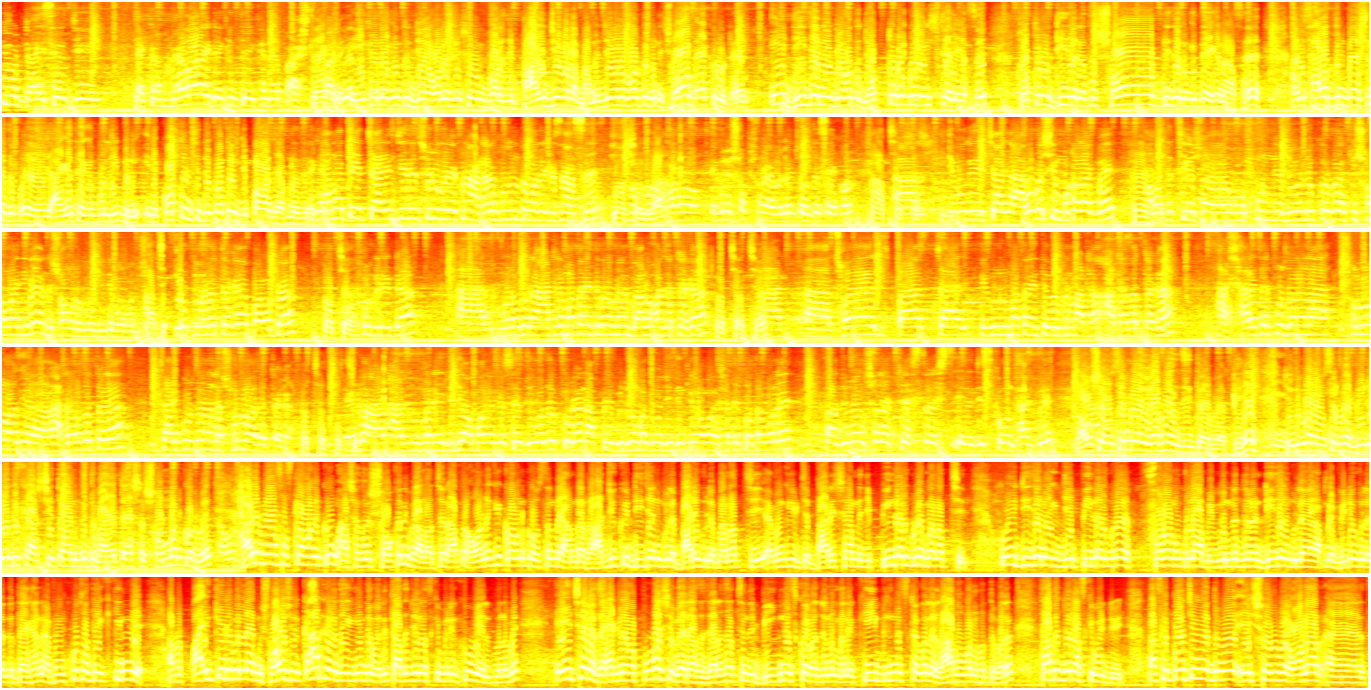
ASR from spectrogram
ডাইসের যে একটা মেলা এটা কিন্তু এখানে আসতে পারবেন। এইখানে কিন্তু যে অনেক কিছু বলে যে বাণিজ্য মেলা বাণিজ্য মেলা বলতে মানে সব এক রুট এই ডিজাইনের জগতে যত রকমের স্টাইল আছে যত ডিজাইন আছে সব ডিজাইন কিন্তু এখানে আছে হ্যাঁ? আমি সালাউদ্দিন ভাইয়ের সাথে আগে থেকে বলি মানে এটা কত ইঞ্চিতে কত ইঞ্চি পাওয়া যায় আপনাদের এখানে? আমার থেকে চার ইঞ্চি থেকে শুরু করে এখন আঠারো পর্যন্ত আমাদের কাছে আছে। মাশাআল্লাহ। এগুলো সবসময় অ্যাভেলেবল চলতেছে এখন। আচ্ছা, আর আচ্ছা। কেউ যদি চায় আরও বেশি মোটা লাগবে আমাদের থেকে ফোন নিয়ে যোগাযোগ করবে একটু সময় দিবে আমরা সংগ্রহ করে দিতে পারবেন আচ্ছা, চোদ্দ হাজার টাকা বারোটা আচ্ছা। ফোর গ্রেডটা আর মনে করো আটের মাথা নিতে পারবেন বারো হাজার টাকা। আচ্ছা আচ্ছা। আর ছয় পাঁচ চার এগুলোর মাথা নিতে পারবেন আট হাজার টাকা। আর সাড়ে চার ফুট জানালা ষোলো হাজার আঠারো হাজার টাকা চার ফুট জানালা ষোলো হাজার টাকা। আচ্ছা, আচ্ছা, আচ্ছা। এগুলো আর আর মানে যদি আমার কাছে যোগাযোগ করেন আপনি ভিডিওর মাধ্যমে যদি কেউ আমার সাথে কথা বলে তার জন্য ইনশাল্লাহ একটা এক্সট্রা ডিসকাউন্ট থাকবে। অবশ্যই হোসেন ভাই রেফারেন্স দিতে হবে আর কি হ্যাঁ যদি বলে হোসেন ভাই ভিডিও দেখে আসছি তখন কিন্তু ভাইয়াটা এসে সম্মান করবে। হ্যালো বিয়াস আসসালামু আলাইকুম। আশা করি সকলেই ভালো আছেন। আপনারা অনেকেই কমেন্ট করছেন ভাই আমরা রাজুকে ডিজাইনগুলো বাড়িগুলো বানাচ্ছি এবং কি যে বাড়ির সামনে যে পিলারগুলো বানাচ্ছি ওই ডিজাইনের যে পিলারগুলো ফর্মগুলো বিভিন্ন ধরনের ডিজাইনগুলো আপনি ভিডিওগুলোকে দেখান আপনি কোথা থেকে কিনলে আপনার পাইকারি মেলে আপনি সরাসরি কারখানা থেকে কিনতে পারি তাদের জন্য আজকে ভিডিও খুব হেল্পফুল হবে। এছাড়া যারা কিনা আমার প্রবাসী বাইরে আছে যারা চাচ্ছেন যে বিজনেস করার জন্য মানে কি বিজনেসটা করলে লাভবান হতে পারে তাদের জন্য আজকে ভিডিও আজকে পরিচয় করে দেবে এই শোরুমের ওনার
